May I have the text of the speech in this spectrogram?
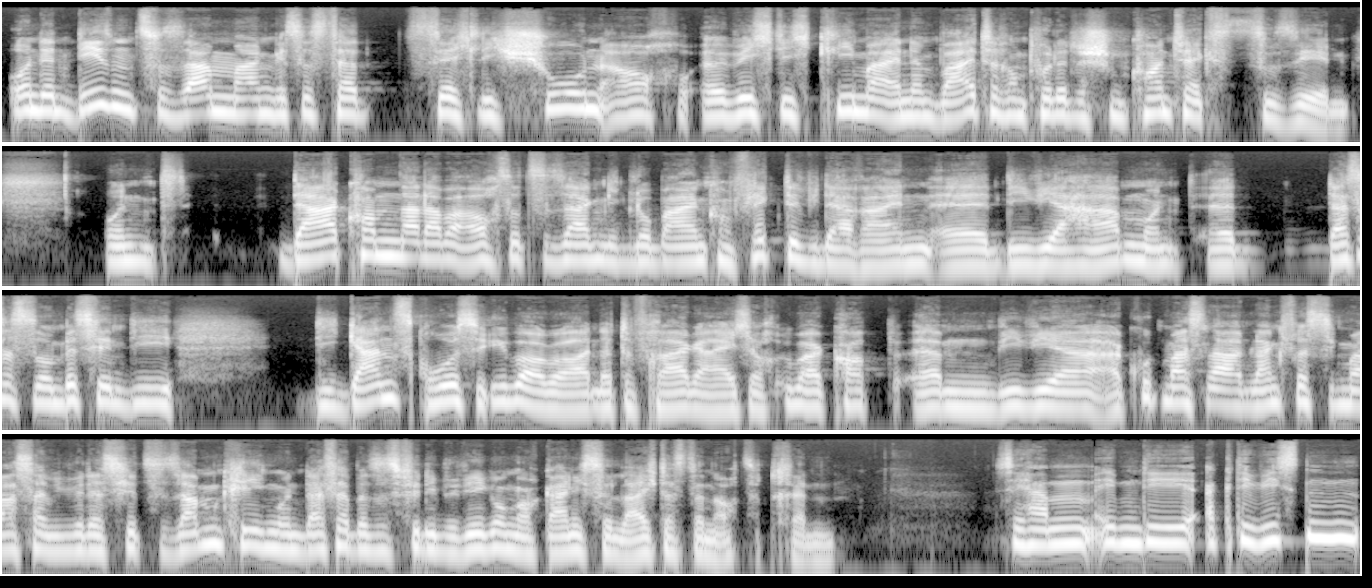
Und in diesem Zusammenhang ist es tatsächlich schon auch äh, wichtig, Klima in einem weiteren politischen Kontext zu sehen. Und da kommen dann aber auch sozusagen die globalen Konflikte wieder rein, äh, die wir haben. Und äh, das ist so ein bisschen die, die ganz große übergeordnete Frage eigentlich auch über COP, ähm, wie wir Akutmaßnahmen, langfristige Maßnahmen, wie wir das hier zusammenkriegen. Und deshalb ist es für die Bewegung auch gar nicht so leicht, das dann auch zu trennen. Sie haben eben die Aktivisten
